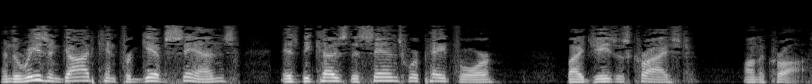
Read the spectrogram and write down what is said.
And the reason God can forgive sins is because the sins were paid for by Jesus Christ on the cross.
